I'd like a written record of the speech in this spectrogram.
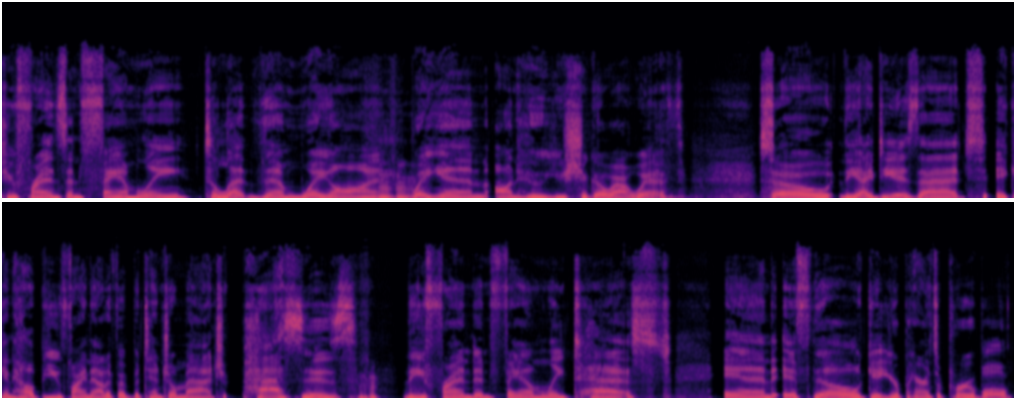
to friends and family to let them weigh on weigh in on who you should go out with. So the idea is that it can help you find out if a potential match passes the friend and family test and if they'll get your parents' approval.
